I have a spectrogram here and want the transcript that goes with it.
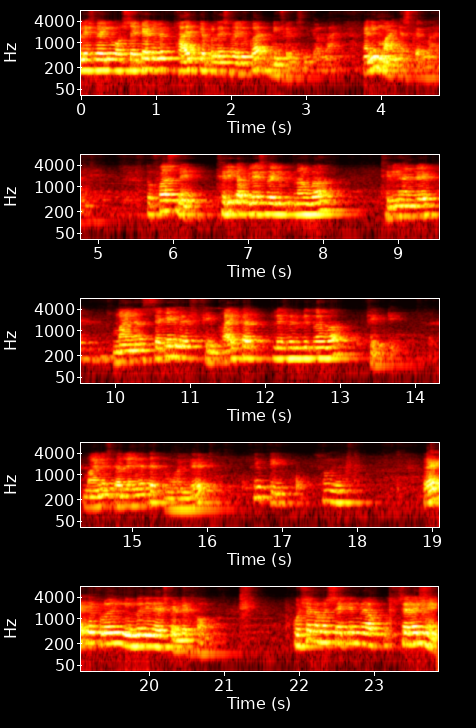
प्लेस वैल्यू और सेकेंड में फाइव के प्लेस वैल्यू का डिफरेंस निकालना यानी माइनस करना है तो फर्स्ट में थ्री का प्लेस वैल्यू कितना हुआ थ्री हंड्रेड माइनस सेकेंड में फाइव का प्लेस वैल्यू कितना हुआ फिफ्टी माइनस कर लेंगे तो two hundred fifty write is the following numeral in expanded form question number second में आपको सेवन में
